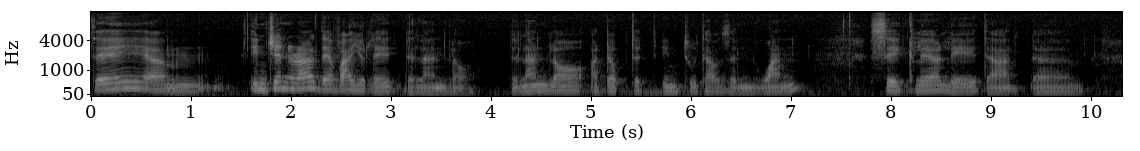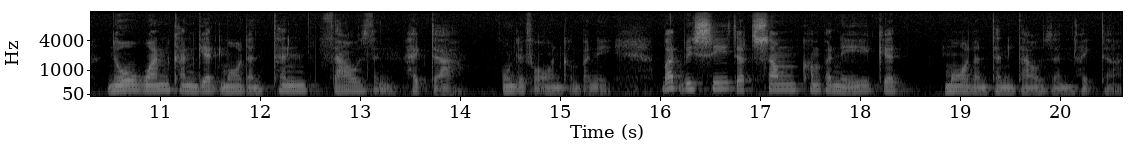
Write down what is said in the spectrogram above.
they, um, in general, they violate the land law. The land law adopted in 2001 say clearly that uh, no one can get more than 10,000 hectare only for one company. But we see that some company get more than 10,000 hectare.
